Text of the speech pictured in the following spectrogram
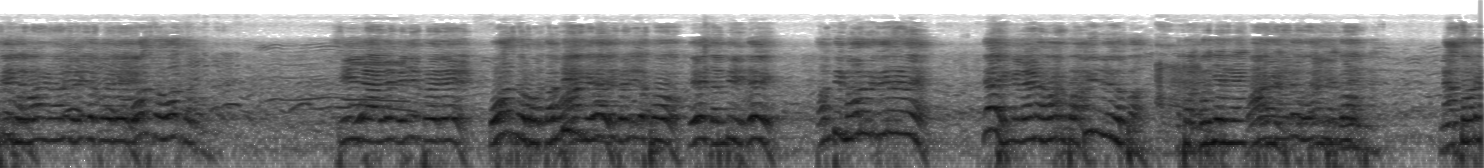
சீல்ல வாங்கினாலும் வெளியில போயிரு. ஓரத்துல ஓரத்துல சீல்லால வெளிய போயிரு. ஓரத்துல போ. தம்பி. வெளியில போ ஏய் தம்பி. டேய் தம்பி. மாணவர் வீரர்களே. ஏய் நீங்க லைனா வாங்கப்பா. நில்லுங்கப்பா. அப்பா கொஞ்சம் இருங்க. வாங்கினாலும் ஓடிக்கோ நான் சொல்ற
